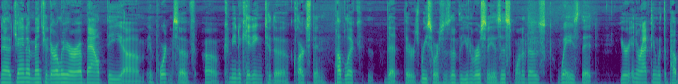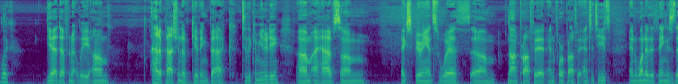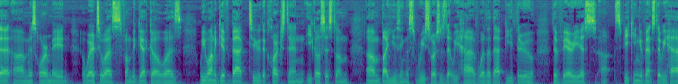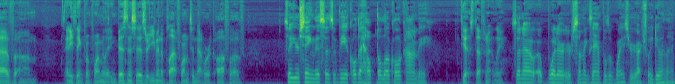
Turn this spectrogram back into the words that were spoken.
Now, Janet mentioned earlier about the um, importance of uh, communicating to the Clarkston public that there's resources of the university. Is this one of those ways that you're interacting with the public? Yeah, definitely. Um, I had a passion of giving back to the community. Um, I have some experience with um, nonprofit and for-profit entities, and one of the things that uh, Ms. Orr made aware to us from the get-go was we want to give back to the Clarkston ecosystem um, by using the resources that we have, whether that be through the various uh, speaking events that we have, um, anything from formulating businesses, or even a platform to network off of. So you're seeing this as a vehicle to help the local economy. Yes, definitely. So now, uh, what are some examples of ways you're actually doing that?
